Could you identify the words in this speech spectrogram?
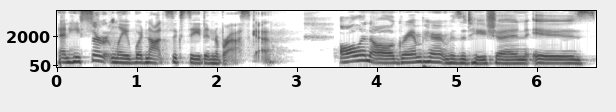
and he certainly would not succeed in Nebraska. All in all, grandparent visitation is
